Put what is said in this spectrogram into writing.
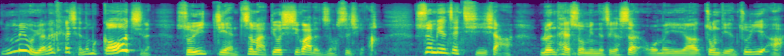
没有原来开起来那么高级了，属于捡芝麻丢西瓜的这种事情啊。顺便再提一下啊，轮胎寿命的这个事儿，我们也要重点注意啊。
